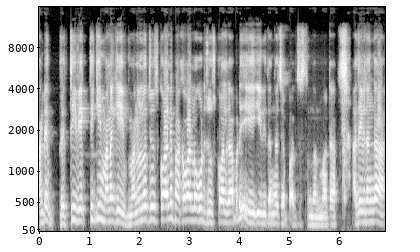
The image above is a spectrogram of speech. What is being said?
అంటే ప్రతి వ్యక్తికి మనకి మనలో చూసుకోవాలి పక్క వాళ్ళలో కూడా చూసుకోవాలి కాబట్టి ఈ- ఈ విధంగా చెప్పాల్సి వస్తుంది అనమాట అదేవిధంగా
